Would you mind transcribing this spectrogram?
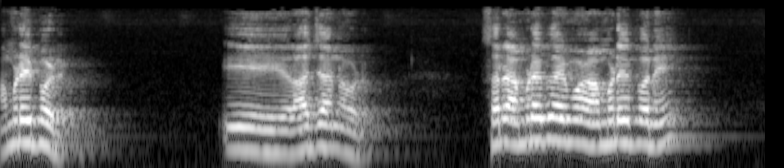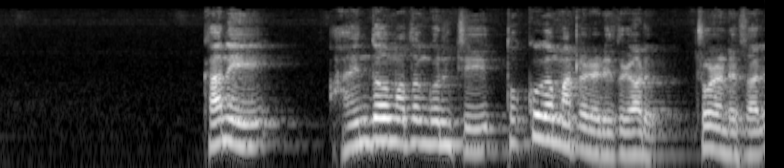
అమ్ముడైపోయాడు. ఈ రాజా అన్నవాడు సరే అమ్ముడైపోయి అమ్ముడైపోయి కానీ హైందవ మతం గురించి తక్కువగా మాట్లాడాడు ఇతగాడు. చూడండి ఒకసారి.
